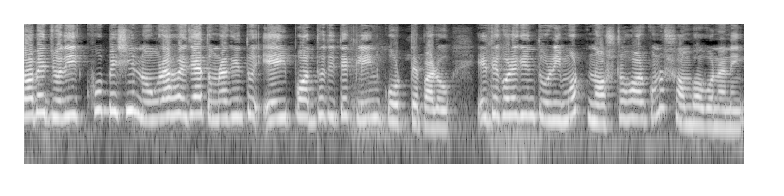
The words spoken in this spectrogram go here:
তবে যদি খুব বেশি নোংরা হয়ে যায়, তোমরা কিন্তু এই পদ্ধতিতে ক্লিন করতে পারো। এতে করে কিন্তু রিমোট নষ্ট হওয়ার কোনো সম্ভাবনা নেই।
